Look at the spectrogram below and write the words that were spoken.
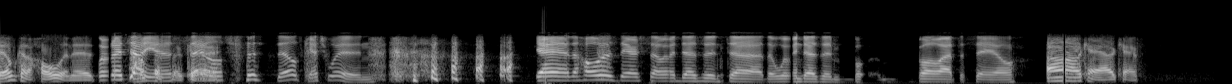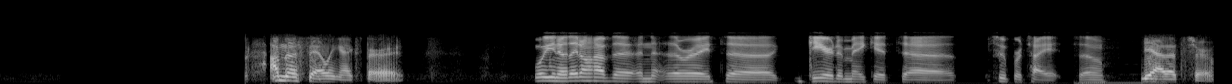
Sail's got a hole in it. What did I tell you? okay. Sales, sales catch wind. Yeah, the hole is there so it doesn't, uh the wind doesn't b- blow out the sail. oh, okay, okay. I'm no sailing expert. Well, you know they don't have the the right uh gear to make it uh super tight, so. Yeah, that's true.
